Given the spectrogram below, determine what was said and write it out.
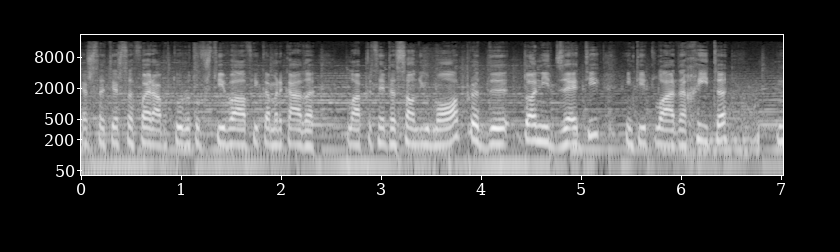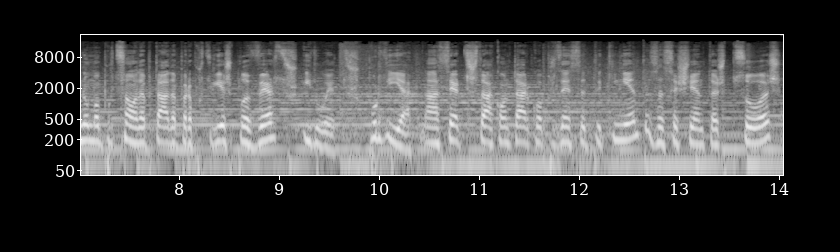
Esta terça-feira a abertura do festival fica marcada pela apresentação de uma ópera de Donizetti, intitulada Rita, numa produção adaptada para português pela Versos e Duetos. Por dia, a Acerte está a contar com a presença de 500 a 600 pessoas.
